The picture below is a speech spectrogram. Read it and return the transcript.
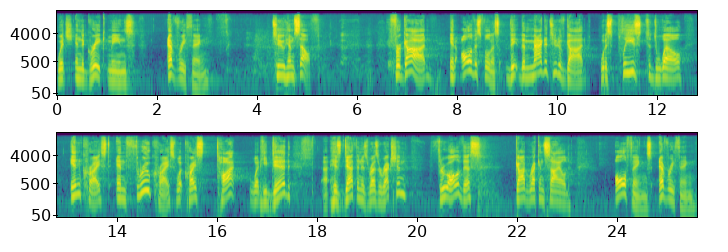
which in the Greek means everything to himself. For God, in all of his fullness, the, the magnitude of God was pleased to dwell in Christ and through Christ, what Christ taught, what he did, uh, his death and his resurrection, through all of this, God reconciled all things, everything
